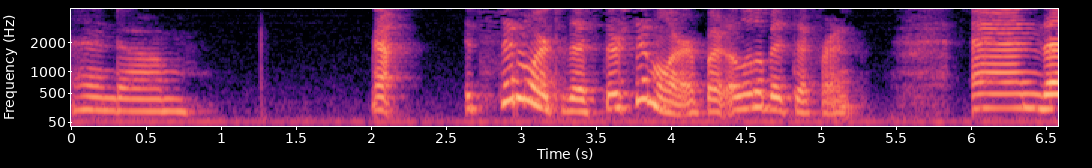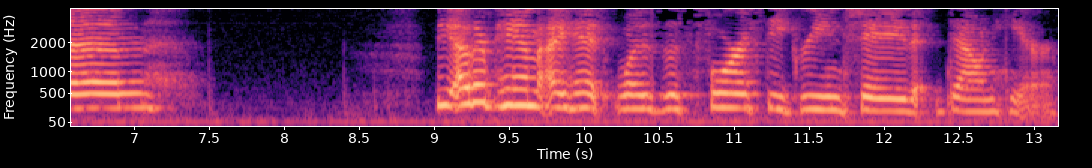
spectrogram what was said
And um, yeah, it's similar to this. They're similar, but a little bit different. And then the other pan I hit was this foresty green shade down here.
